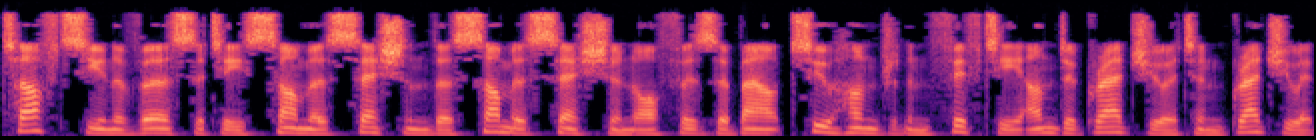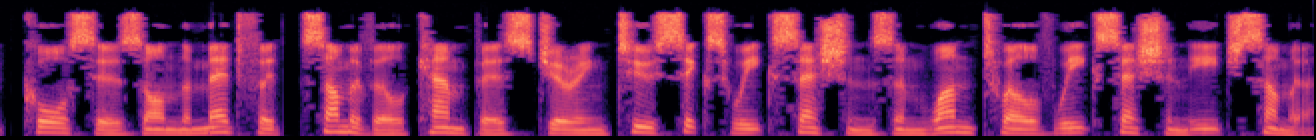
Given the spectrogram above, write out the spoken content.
Tufts University Summer Session The summer session offers about 250 undergraduate and graduate courses on the Medford, Somerville campus during two six-week sessions and one 12-week session each summer.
